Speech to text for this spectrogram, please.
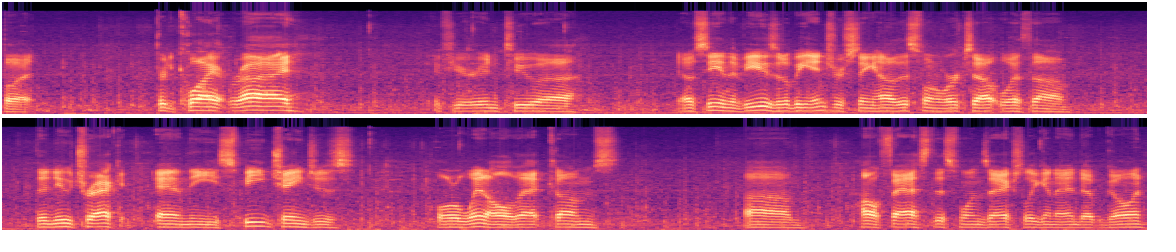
But pretty quiet ride. If you're into uh, you know, seeing the views, it'll be interesting how this one works out with um, the new track and the speed changes or when all that comes. Um, how fast this one's actually going to end up going.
